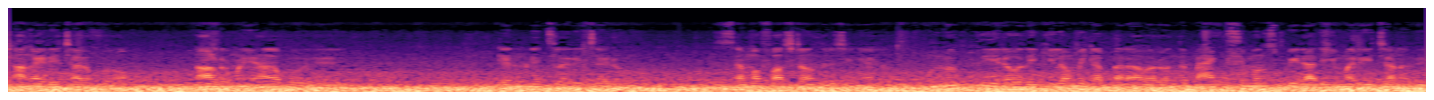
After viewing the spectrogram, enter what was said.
ஷாங்காய் ரீச் ஆக போகிறோம் நாலரை மணி ஆக போகுது. டென் மினிட்ஸில் ரீச் ஆகிடும் செம்ம ஃபாஸ்ட்டாக வந்துருச்சுங்க. முந்நூற்றி இருபது கிலோமீட்டர் பெர் ஹவர் வந்து மேக்ஸிமம் ஸ்பீட் அதிகமாக ரீச் ஆனது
